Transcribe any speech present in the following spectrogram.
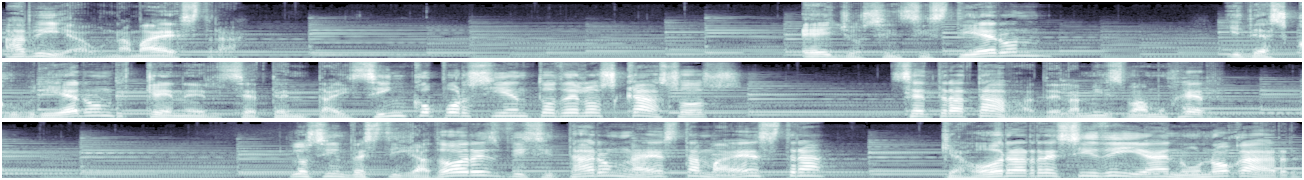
había una maestra ellos insistieron y descubrieron que en el 75% de los casos se trataba de la misma mujer. Los investigadores visitaron a esta maestra que ahora residía en un hogar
